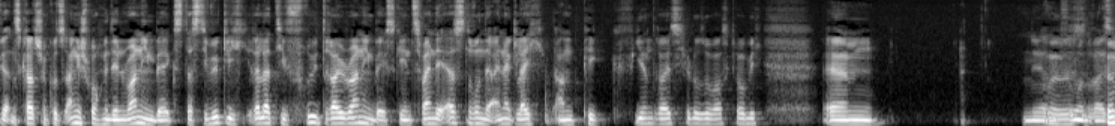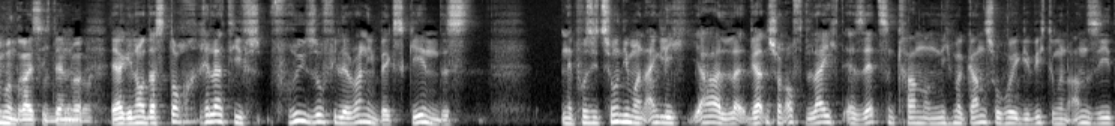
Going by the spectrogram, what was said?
wir hatten es gerade schon kurz angesprochen mit den Running Backs, dass die wirklich relativ früh drei Running Backs gehen. Zwei in der ersten Runde, einer gleich an Pick 34 oder sowas, glaube ich. Ähm, Nee, 35, 35. 35 von Denver. Ja, genau, dass doch relativ früh so viele Running Backs gehen. Das ist eine Position, die man eigentlich, ja, wir hatten schon oft leicht ersetzen kann und nicht mal ganz so hohe Gewichtungen ansieht.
